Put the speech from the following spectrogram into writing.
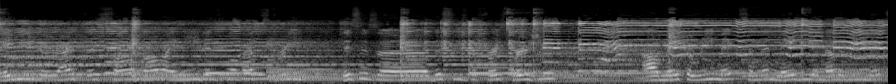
Maybe to write this song, all I need is well that's three. This is a this is the first version. I'll make a remix and then maybe another remix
